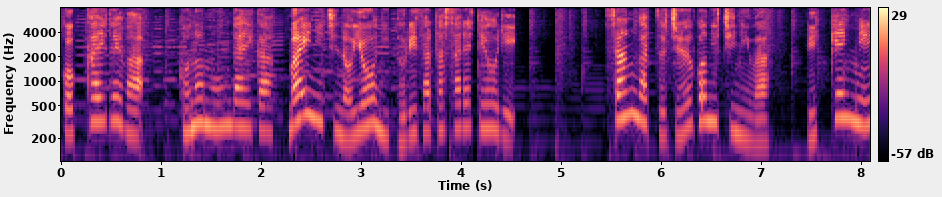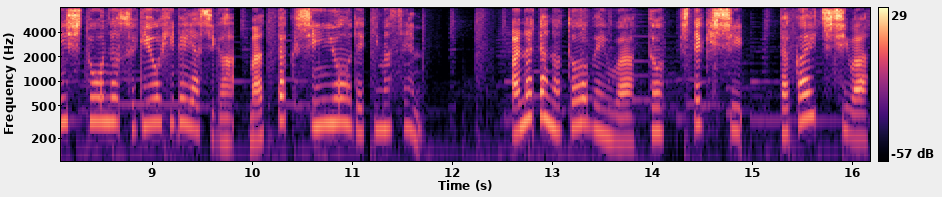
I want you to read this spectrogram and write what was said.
国会では、この問題が毎日のように取り沙汰されており、3月15日には、立憲民主党の杉尾秀哉氏が全く信用できません。あなたの答弁は、と指摘し、高市氏は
